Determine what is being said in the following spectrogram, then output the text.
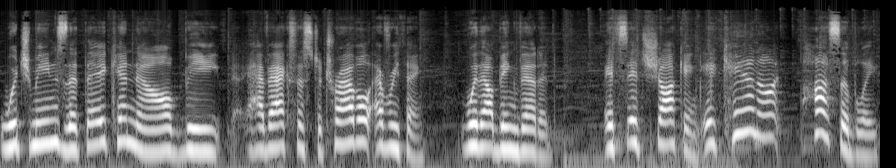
which means that they can now be have access to travel, everything, without being vetted. It's it's shocking. It cannot possibly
